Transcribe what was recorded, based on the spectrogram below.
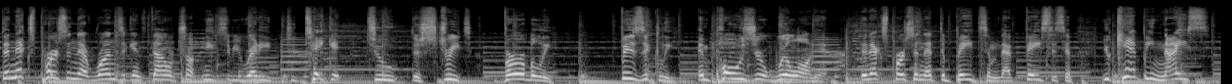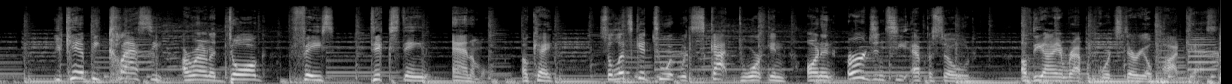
The next person that runs against Donald Trump needs to be ready to take it to the streets verbally, physically, impose your will on him. The next person that debates him, that faces him. You can't be nice. You can't be classy around a dog face, dick stain animal. Okay? So let's get to it with Scott Dworkin on an urgency episode of the I Am Rapaport Stereo podcast.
